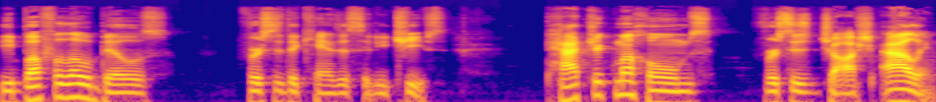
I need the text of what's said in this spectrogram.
the Buffalo Bills versus the Kansas City Chiefs. Patrick Mahomes versus Josh Allen.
